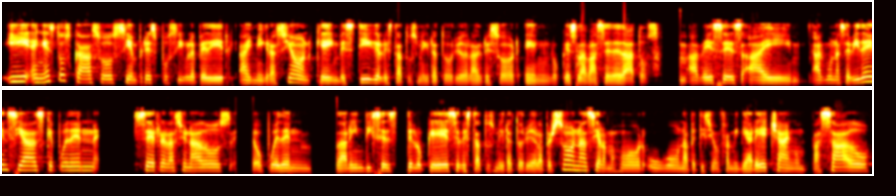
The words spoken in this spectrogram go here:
Y en estos casos siempre es posible pedir a inmigración que investigue el estatus migratorio del agresor en lo que es la base de datos. A veces hay algunas evidencias que pueden ser relacionados o pueden dar índices de lo que es el estatus migratorio de la persona, si a lo mejor hubo una petición familiar hecha en un pasado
